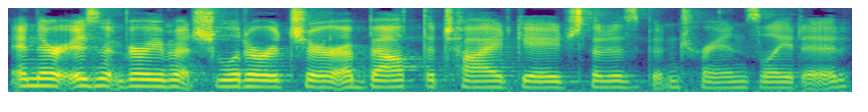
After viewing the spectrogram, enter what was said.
and there isn't very much literature about the tide gauge that has been translated.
